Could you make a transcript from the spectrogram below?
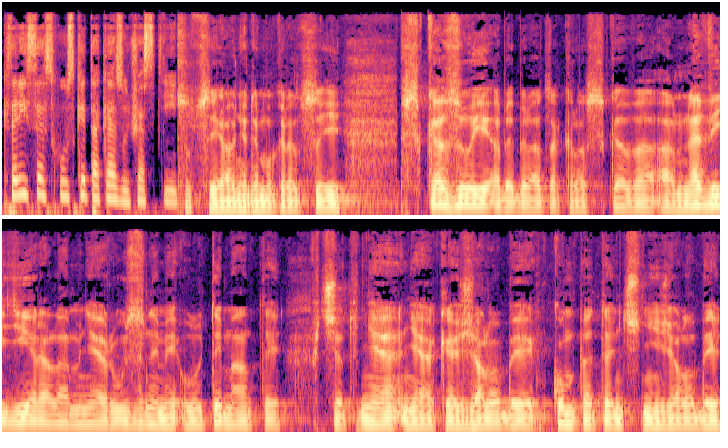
který se schůzky také zúčastní. Sociální demokracii vzkazuji, aby byla tak laskavá a nevydírala mě různými ultimáty, včetně nějaké žaloby, kompetenční žaloby.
